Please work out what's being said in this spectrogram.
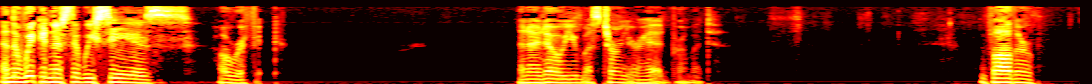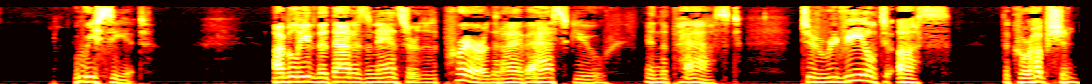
And the wickedness that we see is horrific. And I know you must turn your head from it. Father, we see it. I believe that that is an answer to the prayer that I have asked you in the past to reveal to us the corruption.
